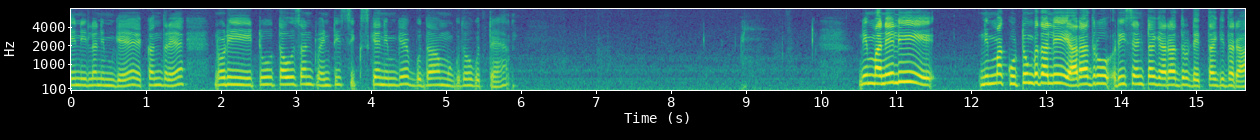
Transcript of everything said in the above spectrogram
ಏನಿಲ್ಲ ನಿಮಗೆ. ಯಾಕಂದರೆ ನೋಡಿ ಟೂ ತೌಸಂಡ್ ಟ್ವೆಂಟಿ ಸಿಕ್ಸ್ಗೆ ನಿಮಗೆ ಬುಧ ಮುಗಿದೋಗುತ್ತೆ. ನಿಮ್ಮ ಮನೇಲಿ ನಿಮ್ಮ ಕುಟುಂಬದಲ್ಲಿ ಯಾರಾದರೂ ರೀಸೆಂಟಾಗಿ ಯಾರಾದರೂ ಡೆತ್ ಆಗಿದ್ದಾರಾ?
